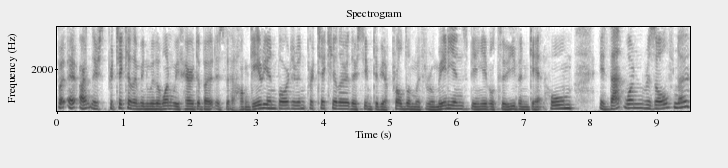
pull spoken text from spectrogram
But uh, aren't there particular? I mean, with the one we've heard about is the Hungarian border in particular. There seemed to be a problem with Romanians being able to even get home. Is that one resolved now?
